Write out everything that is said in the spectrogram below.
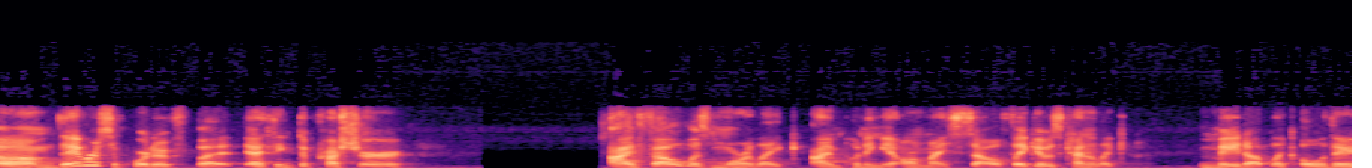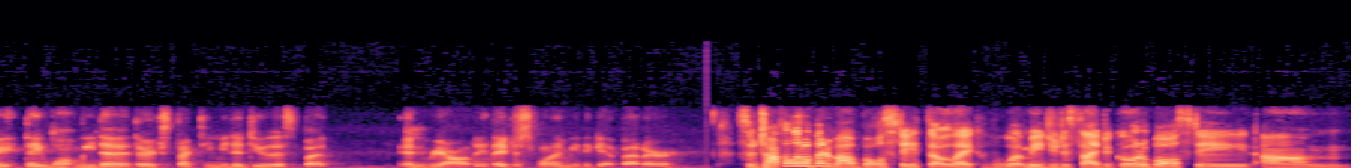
um, they were supportive, but I think the pressure I felt was more like I'm putting it on myself. Like it was kind of like made up. Like, oh, they they want me to, they're expecting me to do this, but in reality, they just wanted me to get better. So talk a little bit about Ball State though. Like, what made you decide to go to Ball State? Um,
